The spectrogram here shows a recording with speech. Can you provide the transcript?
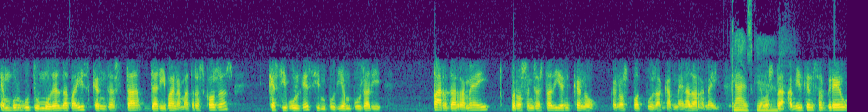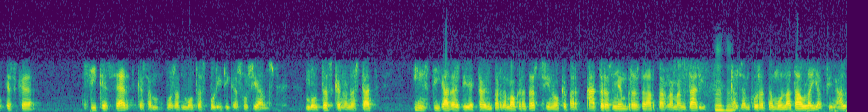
Hem volgut un model de país que ens està derivant amb altres coses que si volguéssim podíem posar-hi part de remei, però se'ns està dient que no, que no es pot posar cap mena de remei. Clar, és que... Llavors, clar, a mi el que em sap greu és que sí que és cert que s'han posat moltes polítiques socials, moltes que no han estat instigades directament per demòcrates, sinó que per altres membres de l'art parlamentari Mhm. que els han posat damunt la taula i al final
